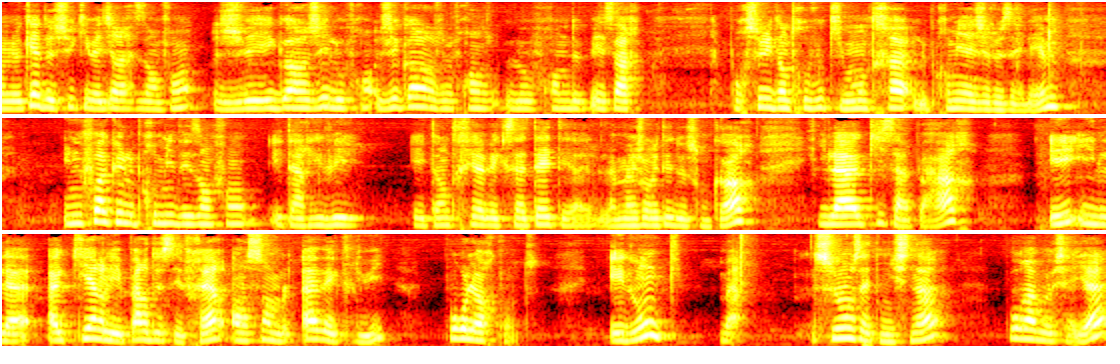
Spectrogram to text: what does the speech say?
le cas de celui qui va dire à ses enfants Je vais égorger l'offrande de Pessah pour celui d'entre vous qui montera le premier à Jérusalem. Une fois que le premier des enfants est arrivé, est entré avec sa tête et la majorité de son corps, il a acquis sa part et il acquiert les parts de ses frères ensemble avec lui pour leur compte. Et donc, bah, selon cette Mishnah, pour Aboshaya,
